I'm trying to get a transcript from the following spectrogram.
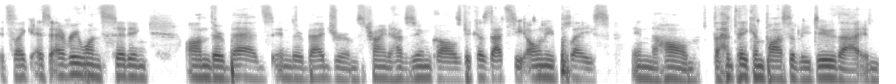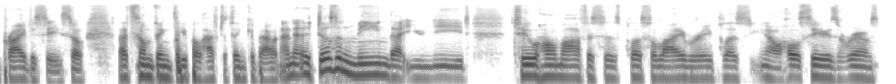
It's like as everyone's sitting on their beds in their bedrooms trying to have Zoom calls because that's the only place in the home that they can possibly do that in privacy. So that's something people have to think about. And it doesn't mean that you need two home offices plus a library plus, you know, a whole series of rooms.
